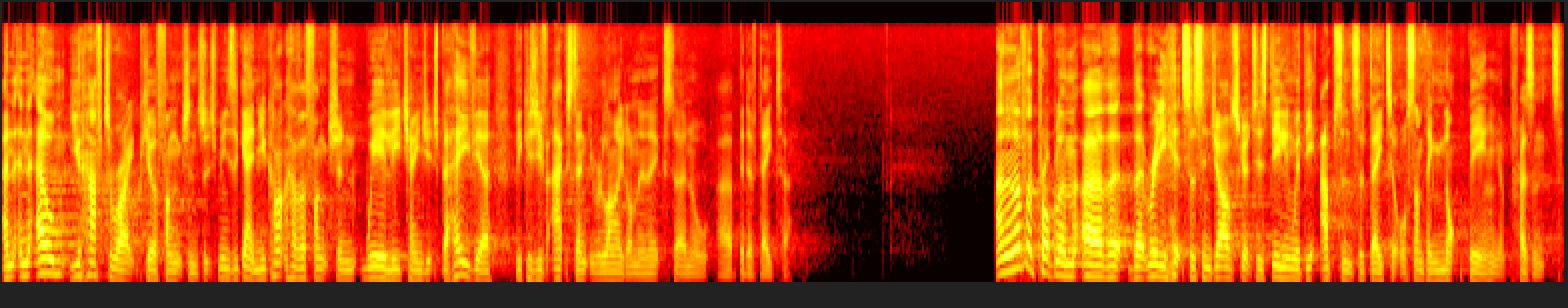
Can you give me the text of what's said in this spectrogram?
And in Elm, you have to write pure functions, which means, again, you can't have a function weirdly change its behavior because you've accidentally relied on an external uh, bit of data. And another problem uh, that, that really hits us in JavaScript is dealing with the absence of data or something not being present.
